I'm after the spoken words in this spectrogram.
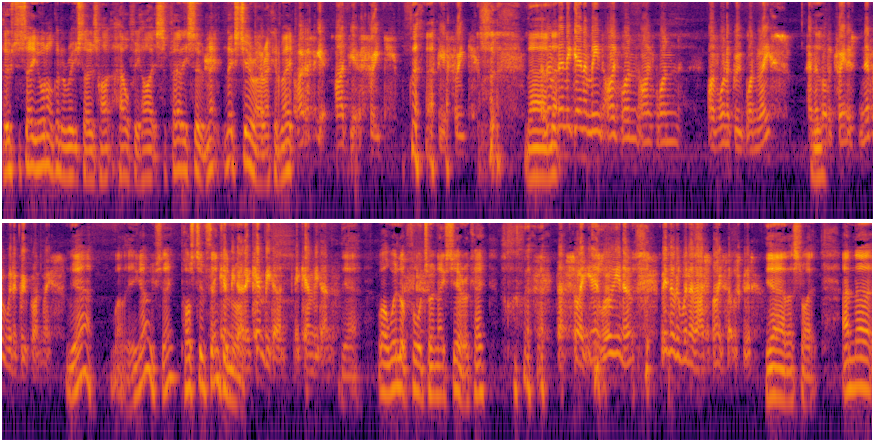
who's to say you're not going to reach those healthy heights fairly soon? Ne- next year, I reckon, mate. I'd have to get, I'd get a freak. I'd be a freak. No, and then, no, then again, I mean, I've won, I've won, I've won a Group One race, and a lot of trainers never win a Group One race. yeah. Well, there you go. You see, positive thinking. It can be done. It can be done. It can be done. Yeah. Well, we'll look forward to it next year. Okay. That's right. Yeah. Well, you know, we had another winner last night. So that was good. Yeah, that's right. And uh,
